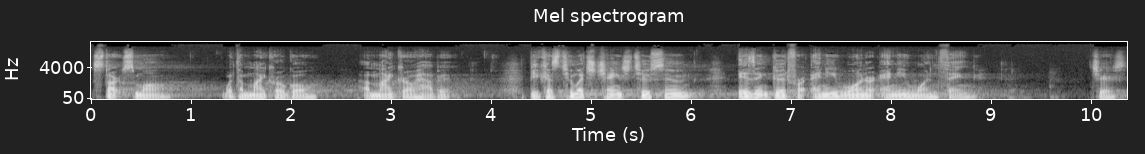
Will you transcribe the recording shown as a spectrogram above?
Start small with a micro goal, a micro habit, because too much change too soon isn't good for anyone or any one thing. Cheers.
